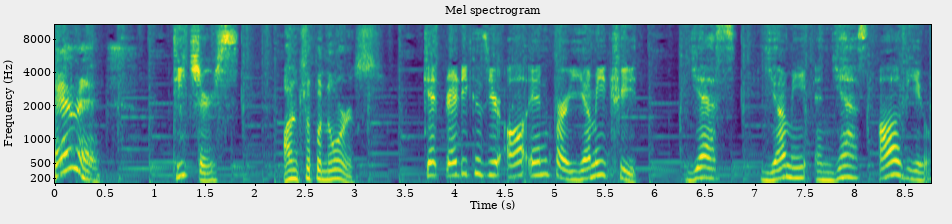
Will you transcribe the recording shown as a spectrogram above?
Parents, Teachers, Entrepreneurs. get ready because you're all in for a yummy treat. Yes, yummy, and yes, all of you.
